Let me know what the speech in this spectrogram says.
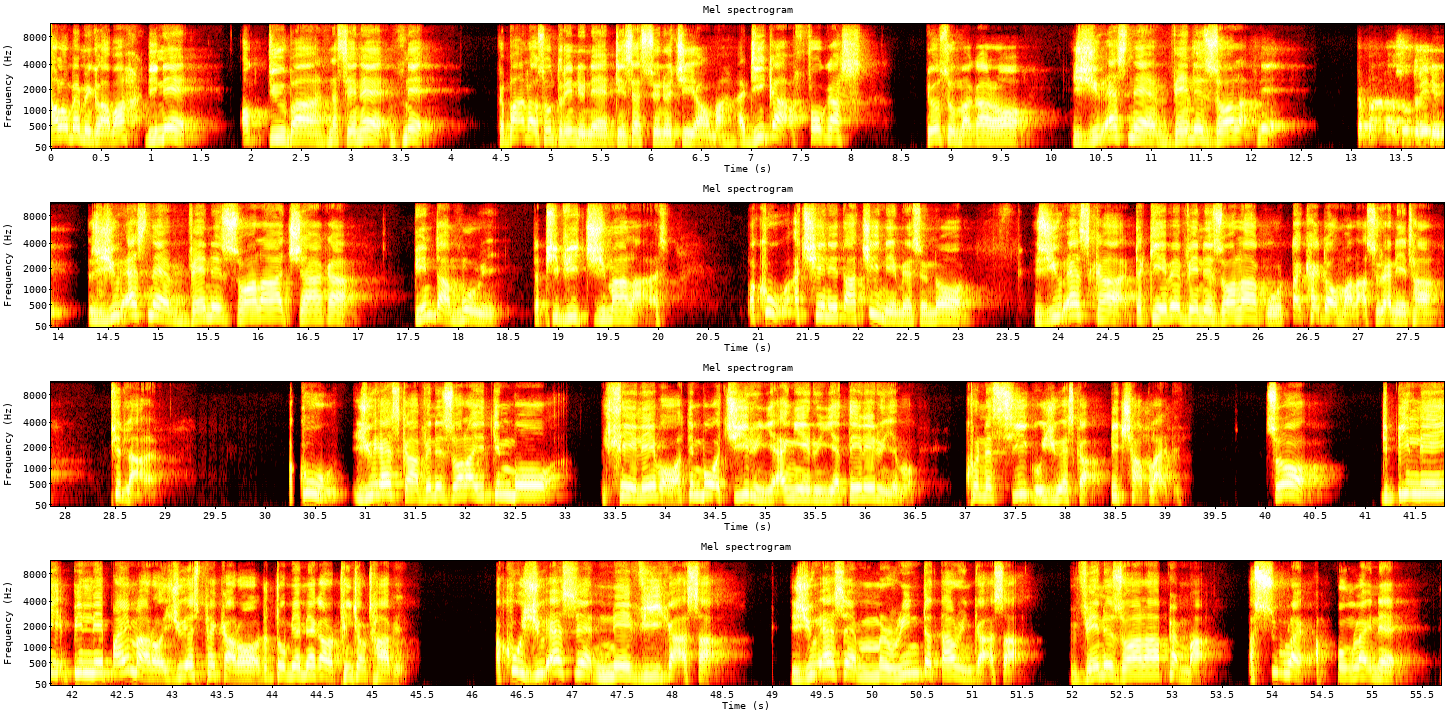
အားလုံးပဲမင်္ဂလာပါဒီနေ့အောက်တိုဘာ20နဲ့နှစ်ကမ္ဘာနောက်ဆုံးသတင်းတွေနဲ့တင်ဆက်ဆွေးနွေးကြည့်အောင်ပါအဓိက focus ပြောဆိုမှာကတော့ US နဲ့ Venezuela နဲ့ကမ္ဘာနောက်ဆုံးသတင်းတွေ US နဲ့ Venezuela ကြားကပြင်းထန်မှုတွေတဖြည်းဖြည်းကြီးမားလာတယ်အခုအခြေအနေသာကြည့်နေမယ်ဆိုတော့ US ကတကယ်ပဲ Venezuela ကိုတိုက်ခိုက်တော့မှာလားဆိုတဲ့အနေအထားဖြစ်လာတယ် အခု US က Venezuela ရဲ့တင်ပို့ခြေလေးပေါ့အတင်ပို့အကြီးတွေရဲ့အငယ်တွေရဲ့သေးလေးတွေရဲ့ပေါ့ခုနှစ်စီးကို US ကပြချပလိုက်ပြီဆိုတော့ဒီပင်လေပင်လေပိုင်းမှာတော့ US ဖက်ကတော့တော်တော်များများကတော့ထိန်းချုပ်ထားပြီအခု US ရဲ့ Navy ကအစ US ရဲ့ Marine တပ်သားတွေကအစ Venezuela ဖက်မှာအစုလိုက်အပုံလိုက်နဲ့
